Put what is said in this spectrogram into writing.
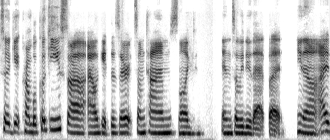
to get Crumbl cookies, so I'll get dessert sometimes, like, and so we do that. But you know, I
